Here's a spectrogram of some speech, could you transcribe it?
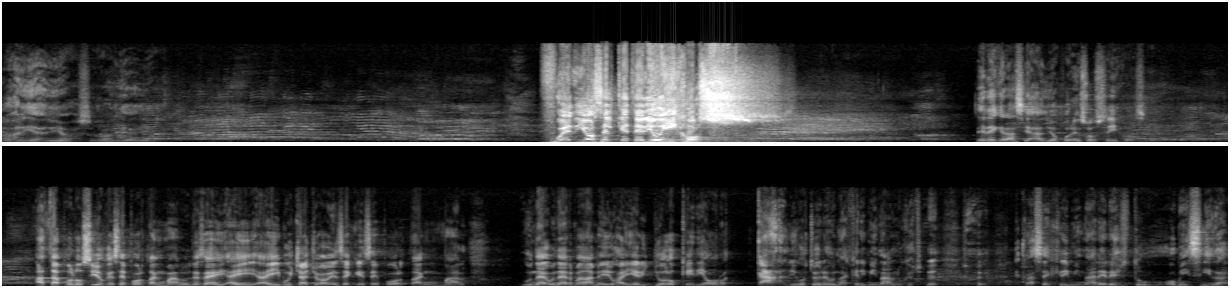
Gloria a Dios, gloria a Dios. Fue Dios el que te dio hijos. Dele gracias a Dios por esos hijos. Hasta por los hijos que se portan mal. Entonces hay, muchachos a veces que se portan mal. Una, hermana me dijo ayer, yo lo quería ahorcar. Digo, tú eres una criminal. ¿Qué clase de criminal eres tú? Homicida.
